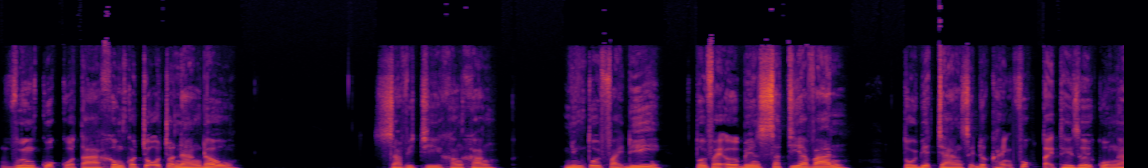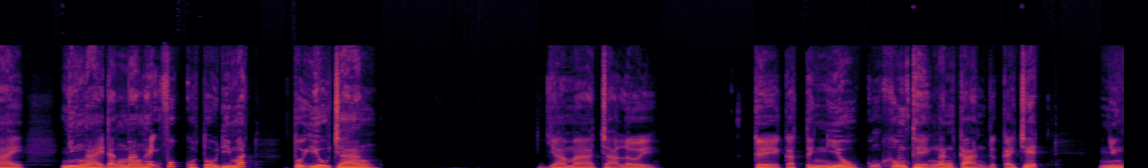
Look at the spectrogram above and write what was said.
vương quốc của ta không có chỗ cho nàng đâu. Savitri khăng khăng, nhưng tôi phải đi, tôi phải ở bên Satyavan. Tôi biết chàng sẽ được hạnh phúc tại thế giới của ngài, nhưng ngài đang mang hạnh phúc của tôi đi mất. Tôi yêu chàng. Yama trả lời, kể cả tình yêu cũng không thể ngăn cản được cái chết nhưng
